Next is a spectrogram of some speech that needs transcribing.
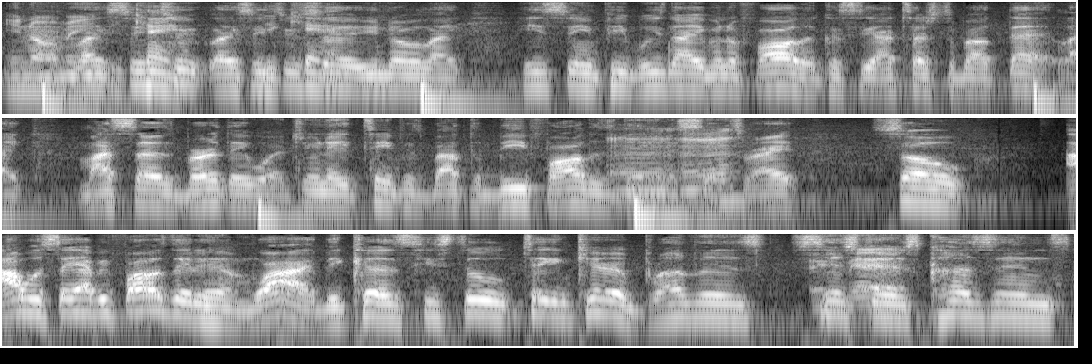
You know what I mean? Like C2, like C2 said, you know, like he's seen people. He's not even a father. Cause see, I touched about that. Like my son's birthday, what June 18th is about to be Father's Day mm-hmm. in a sense, right? So I would say Happy Father's Day to him. Why? Because he's still taking care of brothers, sisters, Amen. cousins.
